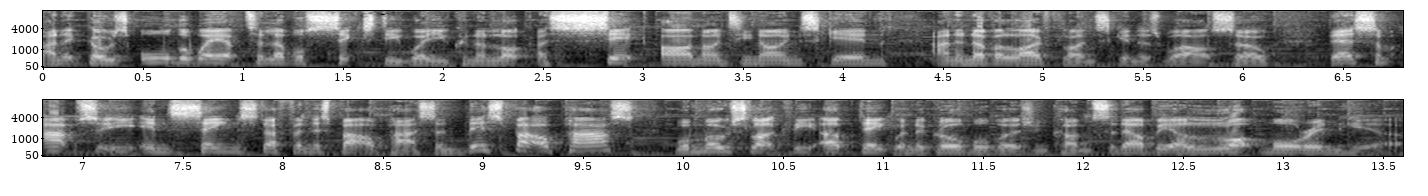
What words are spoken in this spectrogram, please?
And it goes all the way up to level 60 where you can unlock a sick R99 skin and another Lifeline skin as well. So there's some absolutely insane stuff in this Battle Pass. And this Battle Pass will most likely update when the global version comes. So there'll be a lot more in here.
